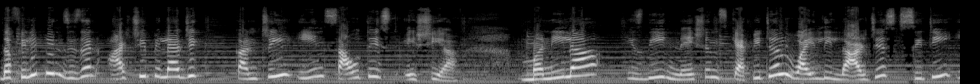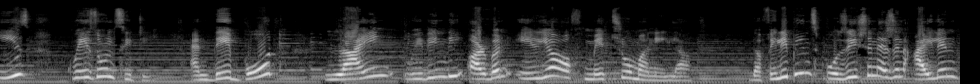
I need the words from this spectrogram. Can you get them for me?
The Philippines is an archipelagic country in Southeast Asia. Manila is the nation's capital while the largest city is Quezon City and they both lying within the urban area of Metro Manila. The Philippines' position as an island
